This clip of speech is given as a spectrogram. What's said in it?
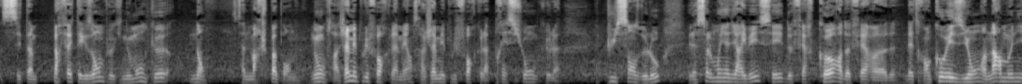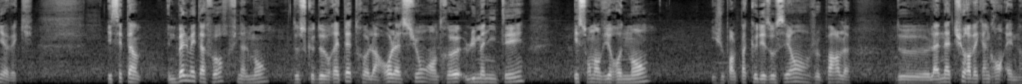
c'est un parfait exemple qui nous montre que non, ça ne marche pas pour nous. Nous, on ne sera jamais plus fort que la mer, on ne sera jamais plus fort que la pression, que la, puissance de l'eau. Et le seul moyen d'y arriver, c'est de faire corps, de faire, euh, d'être en cohésion, en harmonie avec. Et c'est une belle métaphore finalement de ce que devrait être la relation entre l'humanité et son environnement. Et je ne parle pas que des océans, je parle de la nature avec un grand N.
